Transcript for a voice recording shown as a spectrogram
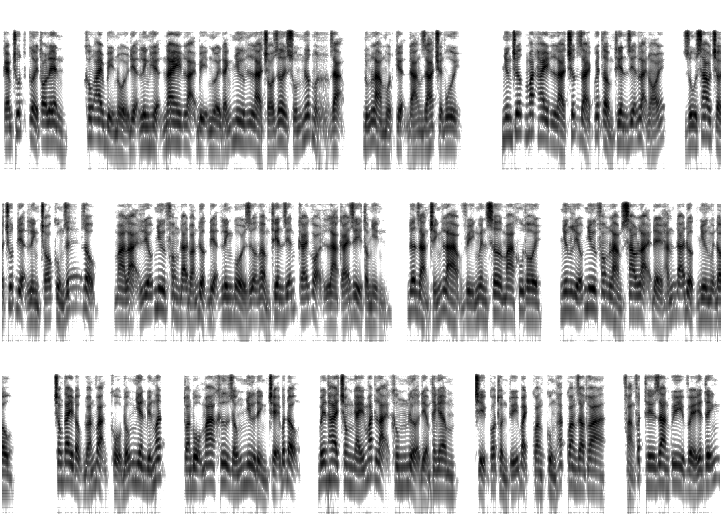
kém chút cười to lên, không ai bị nổi điện linh hiện nay lại bị người đánh như là chó rơi xuống nước một dạng, đúng là một kiện đáng giá chuyện vui. Nhưng trước mắt hay là trước giải quyết ẩm thiên diễn lại nói, dù sao chờ chút điện linh cho cùng rất dậu, mà lại liệu như phong đã đoán được điện linh bồi dưỡng ẩm thiên diễn cái gọi là cái gì tầm nhìn, đơn giản chính là vì nguyên sơ ma khu thôi, nhưng liệu như phong làm sao lại để hắn đã được như nguyện đâu? Trong tay độc đoán vạn cổ đống nhiên biến mất, toàn bộ ma khư giống như đình trệ bất động bên hai trong nháy mắt lại không nửa điểm thanh âm, chỉ có thuần túy bạch quang cùng hắc quang giao thoa, phảng phất thế gian quy về yên tĩnh,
